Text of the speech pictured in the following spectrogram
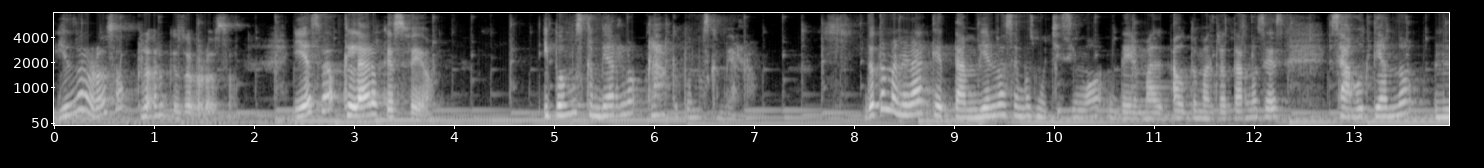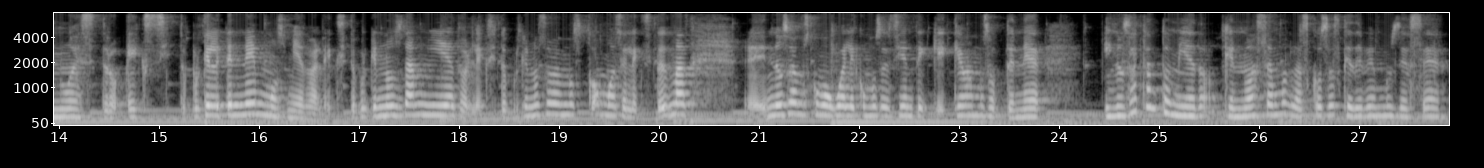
¿Y es doloroso? Claro que es doloroso. ¿Y es feo? Claro que es feo. ¿Y podemos cambiarlo? Claro que podemos cambiarlo. De otra manera que también lo hacemos muchísimo de mal, automaltratarnos es saboteando nuestro éxito, porque le tenemos miedo al éxito, porque nos da miedo al éxito, porque no sabemos cómo es el éxito. Es más, eh, no sabemos cómo huele, cómo se siente, qué, qué vamos a obtener. Y nos da tanto miedo que no hacemos las cosas que debemos de hacer.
